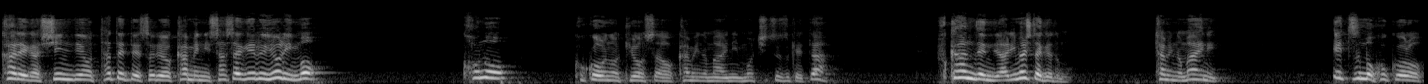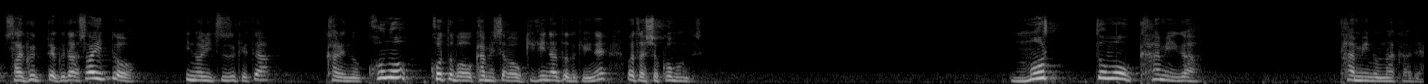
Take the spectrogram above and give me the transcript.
彼が神殿を建ててそれを神に捧げるよりもこの心の清さを神の前に持ち続けた不完全でありましたけども神の前にいつも心を探ってくださいと祈り続けた彼のこの言葉を神様お聞きになった時にね私はこう思うんです最も神が民の中で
